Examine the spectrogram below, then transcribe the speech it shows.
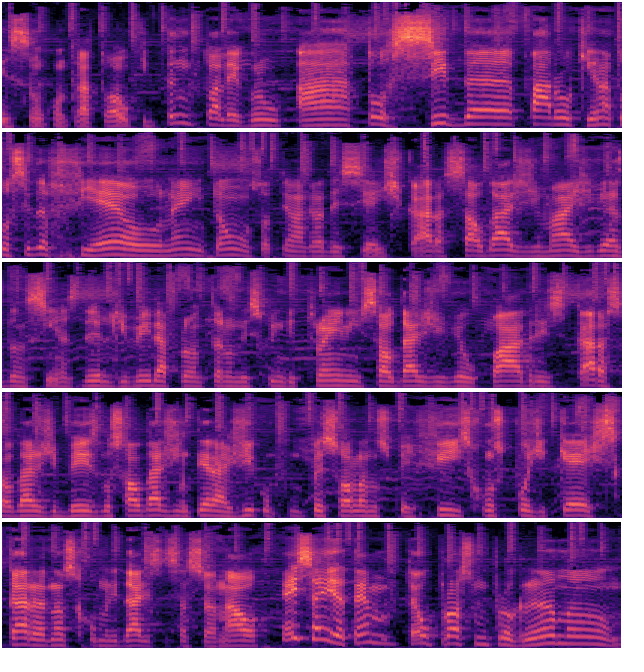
extensão contratual que tanto alegrou a torcida paroquiana, a torcida fiel, né? Então, só tenho a agradecer a esse cara. Saudade demais de ver as dancinhas dele, de ver ele aprontando no Spring Training, saudade de ver o Padres, cara, saudade de beisebol, saudade de interagir com o pessoal lá nos perfis, com os podcasts, cara, a nossa comunidade é sensacional. É isso aí, até, até o próximo programa.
